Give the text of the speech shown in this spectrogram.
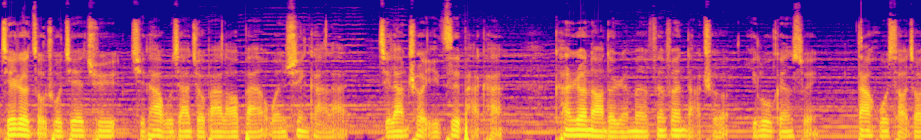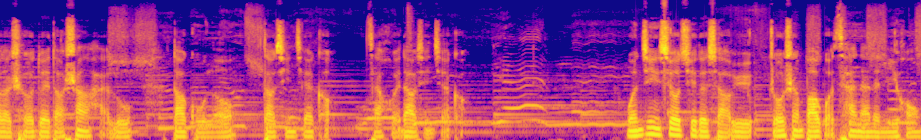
接着走出街区，其他五家酒吧老板闻讯赶来，几辆车一字排开，看热闹的人们纷纷打车，一路跟随。大呼小叫的车队到上海路，到鼓楼，到新街口，再回到新街口。文静秀气的小玉，周身包裹灿烂的霓虹，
